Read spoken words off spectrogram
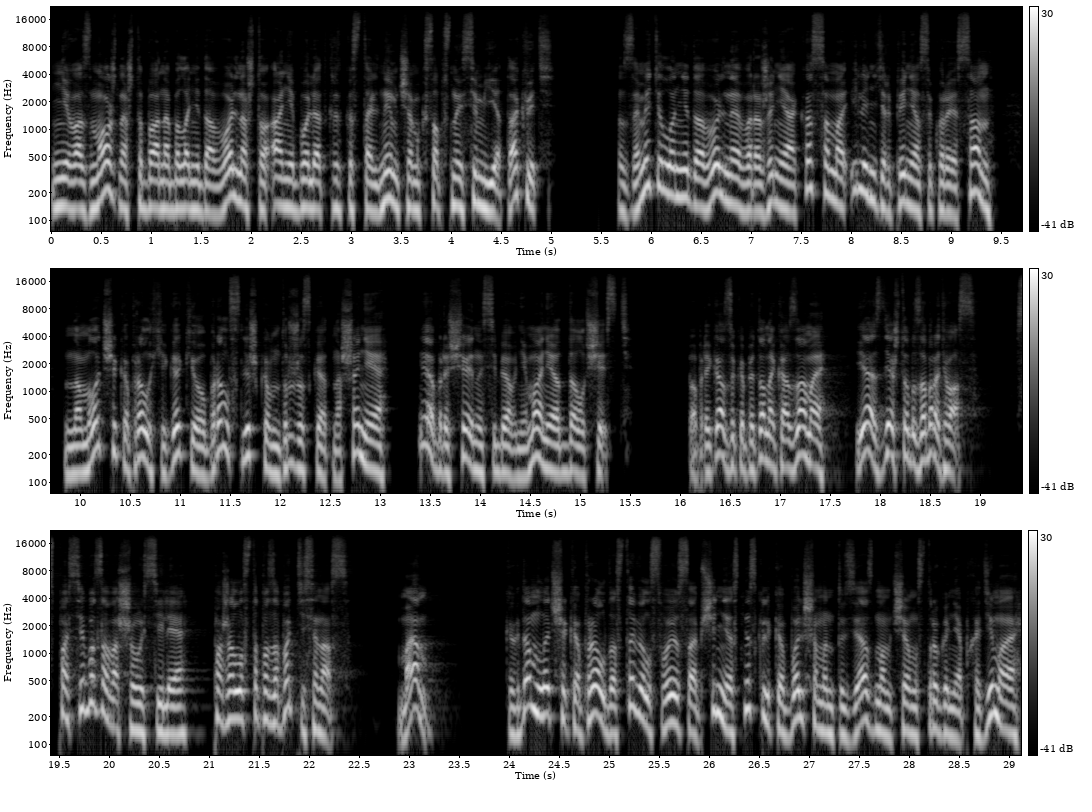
Невозможно, чтобы она была недовольна, что Ани более открыт к остальным, чем к собственной семье, так ведь? Заметил он недовольное выражение Акасама или нетерпение Сакурай-сан, но младший капрал Хигаки убрал слишком дружеское отношение и, обращая на себя внимание, отдал честь. «По приказу капитана Казамы, я здесь, чтобы забрать вас!» «Спасибо за ваши усилия. Пожалуйста, позаботьтесь о нас». «Мэм!» Когда младший капрал доставил свое сообщение с несколько большим энтузиазмом, чем строго необходимо,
